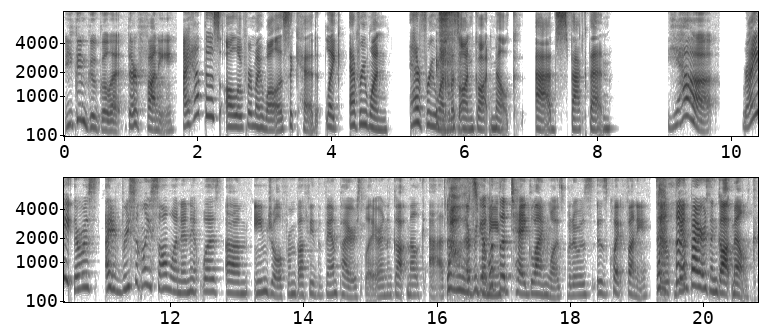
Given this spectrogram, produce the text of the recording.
you can google it. They're funny. I had those all over my wall as a kid. Like everyone, everyone was on Got Milk ads back then, Yeah. right? There was I recently saw one and it was um Angel from Buffy the Vampire Slayer and a got milk ad. Oh, I forget funny. what the tagline was, but it was it was quite funny. So vampires and got milk.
